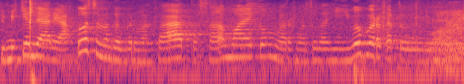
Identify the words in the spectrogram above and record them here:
Demikian dari aku, semoga bermanfaat. Wassalamualaikum warahmatullahi wabarakatuh.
